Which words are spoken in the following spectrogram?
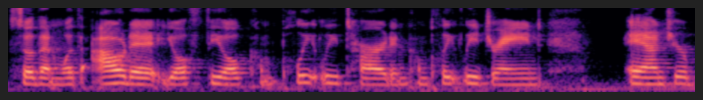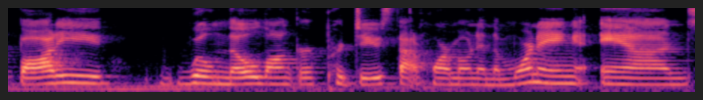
So then, without it, you'll feel completely tired and completely drained, and your body will no longer produce that hormone in the morning. And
